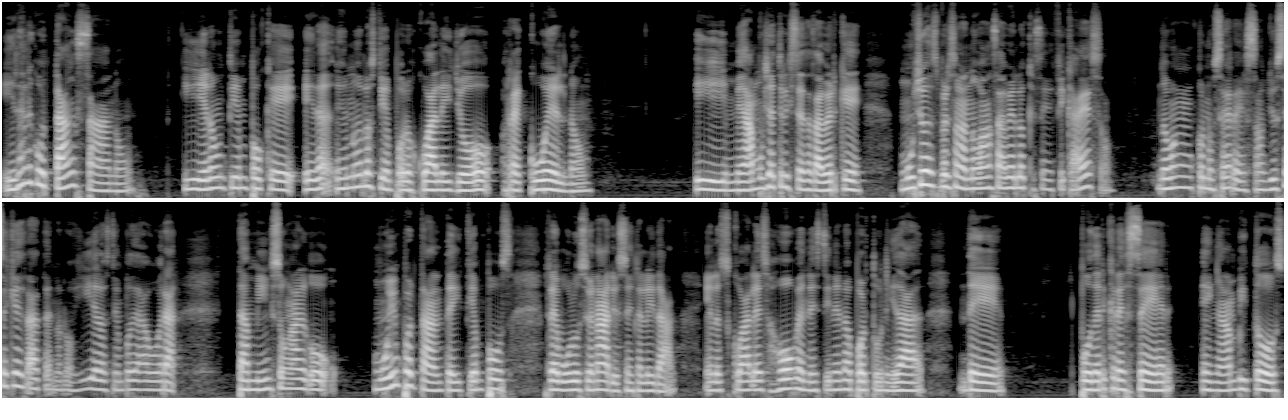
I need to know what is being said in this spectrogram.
Y era algo tan sano. Y era un tiempo que era uno de los tiempos los cuales yo recuerdo y me da mucha tristeza saber que muchas personas no van a saber lo que significa eso. No van a conocer eso. Yo sé que la tecnología, los tiempos de ahora también son algo muy importante y tiempos revolucionarios en realidad, en los cuales jóvenes tienen la oportunidad de poder crecer en ámbitos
